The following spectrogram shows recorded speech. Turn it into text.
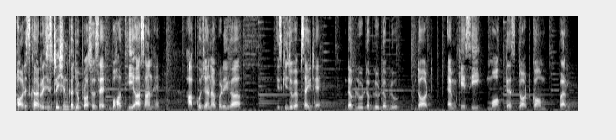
और इसका रजिस्ट्रेशन का जो प्रोसेस है, बहुत ही आसान है। आपको जाना पड़ेगा इसकी जो वेबसाइट है, www.mkcmockTest.com पर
